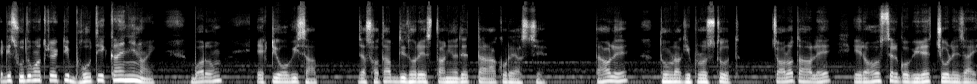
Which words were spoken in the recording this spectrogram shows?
এটি শুধুমাত্র একটি ভৌতিক কাহিনী নয়, বরং একটি অভিশাপ, যা শতাব্দী ধরে স্থানীয়দের তাড়া করে আসছে। তাহলে তোমরা কি প্রস্তুত? চলো তাহলে এই রহস্যের গভীরে চলে যাই।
